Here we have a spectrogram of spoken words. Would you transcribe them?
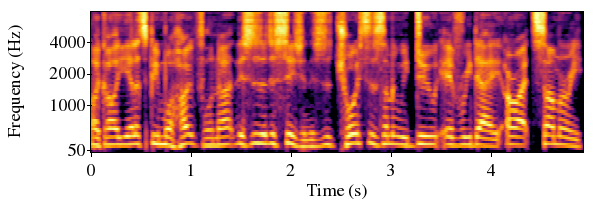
like, oh, yeah, let's be more hopeful. No, this is a decision. This is a choice. This is something we do every day. All right, summary.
